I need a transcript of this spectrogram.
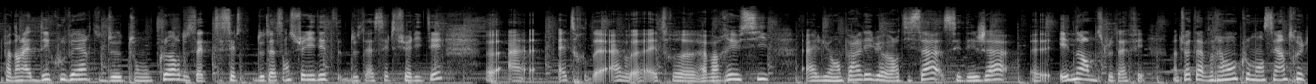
enfin dans la découverte de ton corps, de, cette, de ta sensualité, de ta sexualité, euh, à être, à, être, euh, avoir réussi à lui en parler, lui avoir dit ça, c'est déjà euh, énorme ce que tu as fait. Enfin, tu vois, tu as vraiment commencé un truc.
